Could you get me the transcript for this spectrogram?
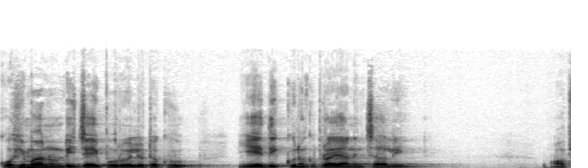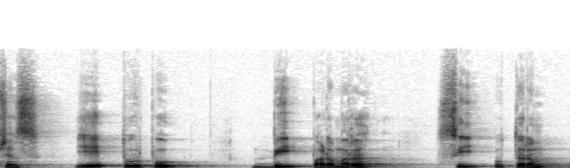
Kohima నుండి జైపూర్ వెళ్ళుటకు ఏ దిక్కునకు ప్రయాణించాలి? ఆప్షన్స్ ఏ తూర్పు. బి పడమర. సి ఉత్తరం.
